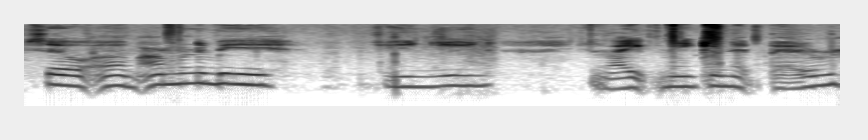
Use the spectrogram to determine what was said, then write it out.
so, um, I'm going to be changing and, like, making it better.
